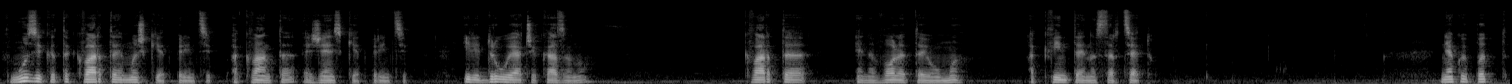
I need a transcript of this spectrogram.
В музиката кварта е мъжкият принцип, а кванта е женският принцип. Или друго яче казано, кварта е на волята и ума, а квинта е на сърцето. Някой път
